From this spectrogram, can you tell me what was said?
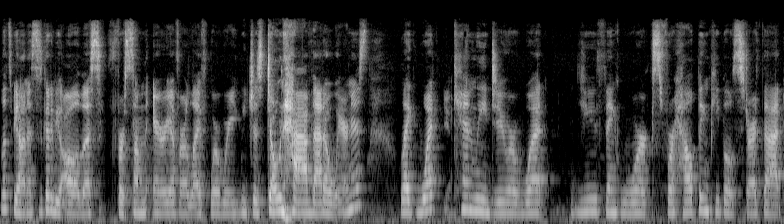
let's be honest, it's going to be all of us for some area of our life where we, we just don't have that awareness. Like, what yeah. can we do, or what do you think works for helping people start that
